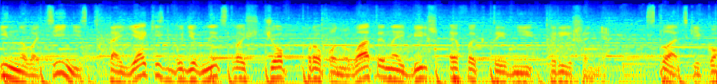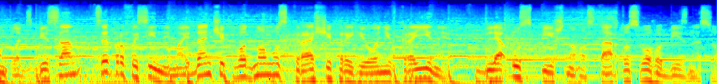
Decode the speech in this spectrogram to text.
Інноваційність та якість будівництва, щоб пропонувати найбільш ефективні рішення. Складський комплекс Бісан це професійний майданчик в одному з кращих регіонів країни для успішного старту свого бізнесу.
